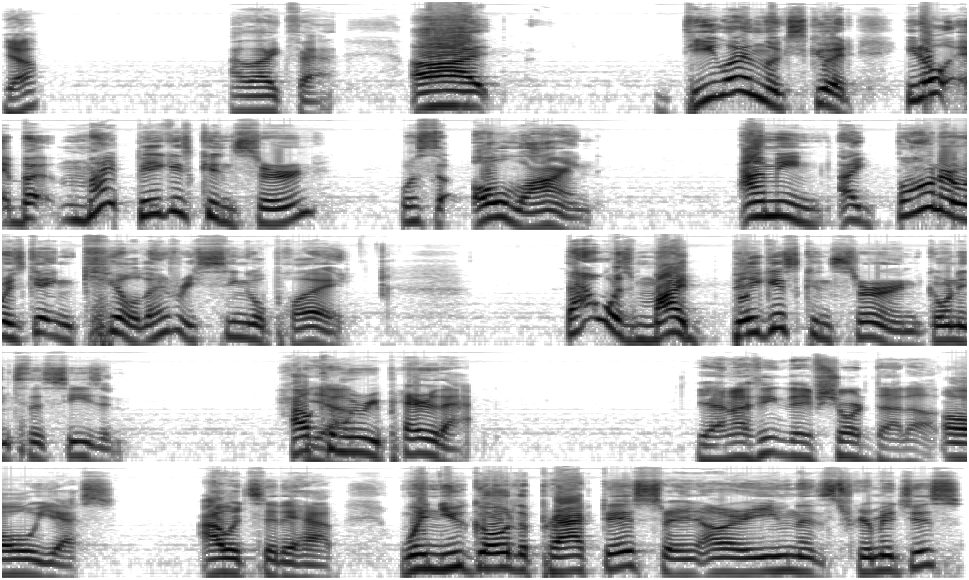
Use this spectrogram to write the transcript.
Yeah. I like that. Uh, D line looks good. You know, but my biggest concern was the O line. I mean, like Bonner was getting killed every single play. That was my biggest concern going into the season. How can Yeah. we repair that? Yeah, and I think they've shored that up. Oh yes, I would say they have. When you go to the practice or, or even the scrimmages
